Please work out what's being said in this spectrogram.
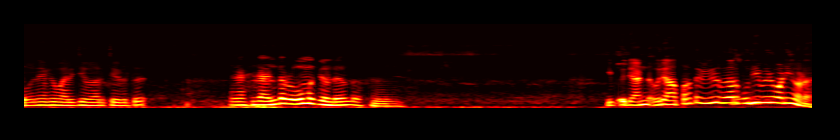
ഓലയൊക്കെ വലിച്ച് പറിച്ചെടുത്ത് രണ്ട് റൂമൊക്കെ ഉണ്ട് കണ്ടോ? ഇപ്പൊ രണ്ട് ഒരു അപ്പുറത്തെ വീട് വേറെ പുതിയ വീട് പണിയോടെ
